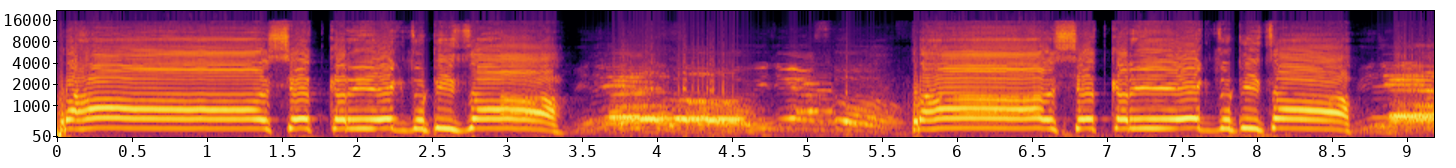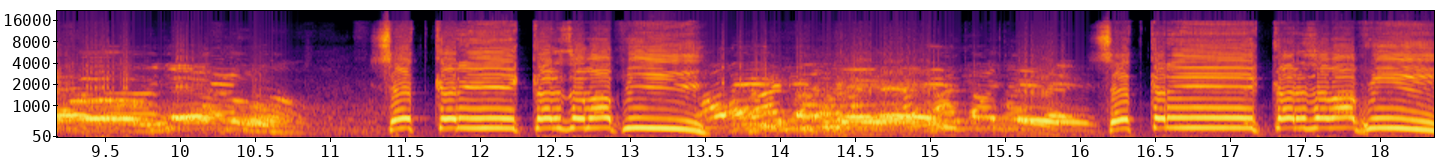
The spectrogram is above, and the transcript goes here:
प्रहार शेतकरी एकजुटीचा. प्रहार शेतकरी एकजुटीचा. शेतकरी कर्जमाफी. शेतकरी कर्जमाफी.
